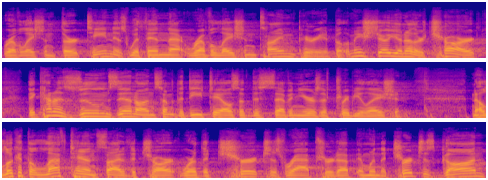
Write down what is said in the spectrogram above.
Revelation 13 is within that Revelation time period. But let me show you another chart that kind of zooms in on some of the details of this seven years of tribulation. Now, look at the left hand side of the chart where the church is raptured up. And when the church is gone,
